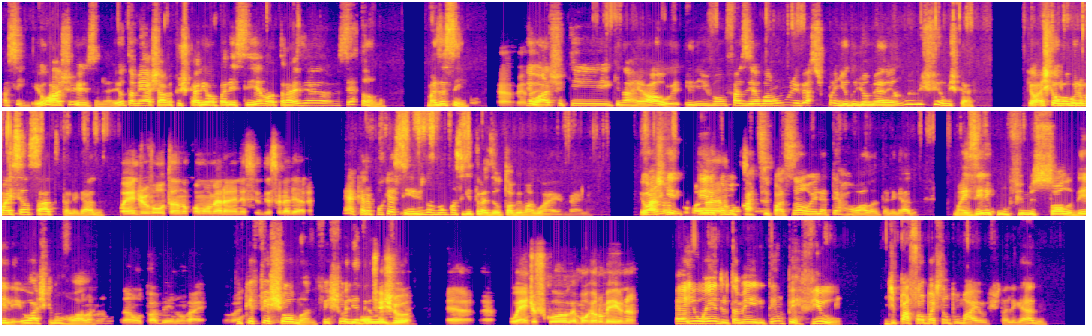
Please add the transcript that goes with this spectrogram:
Assim, eu acho isso, né? Eu também achava que os caras iam aparecer lá atrás e acertamos. Mas, assim, É eu acho que, que, na real, eles vão fazer agora um universo expandido de Homem-Aranha nos filmes, cara. Que eu acho que é o bagulho mais sensato, tá ligado? O Andrew voltando como Homem-Aranha nesse, dessa galera. É, cara, porque assim, eles não vão conseguir trazer o Tobey Maguire, velho. Eu Ah, acho não, que não ele, não como ser. participação, ele até rola, tá ligado? Mas ele com um filme solo dele, eu acho que não rola. Não, o Tobey não vai. Porque fechou, mano. Fechou ali a trilogia. fechou. É, é. O Andrew ficou, morreu no meio, né? É, e o Andrew também, ele tem um perfil de passar o bastão pro Miles, tá ligado?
